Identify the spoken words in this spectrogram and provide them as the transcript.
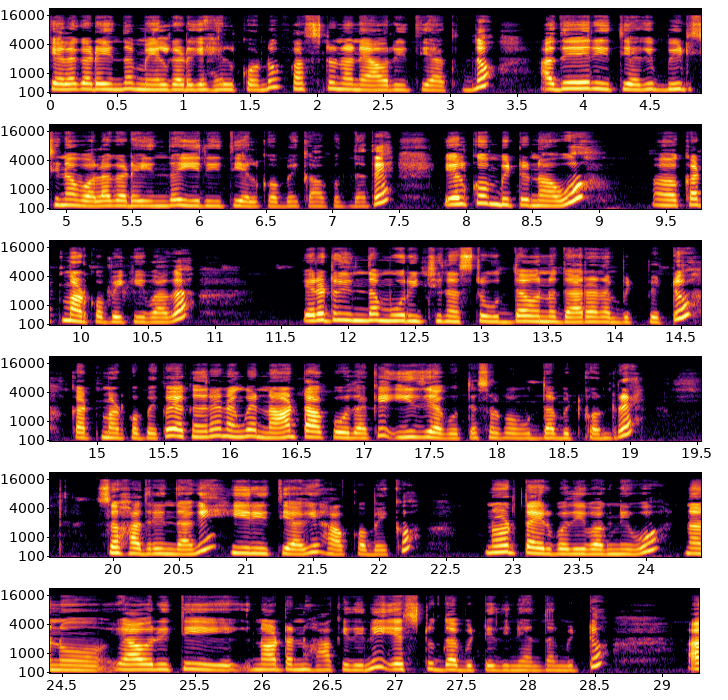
ಕೆಳಗಡೆಯಿಂದ ಮೇಲ್ಗಡೆಗೆ ಹೇಳ್ಕೊಂಡು ಫಸ್ಟ್ ನಾನು ಯಾವ ರೀತಿ ಹಾಕಿದ್ನೋ ಅದೇ ರೀತಿಯಾಗಿ ಬೀಡ್ಸಿನ ಒಳಗಡೆಯಿಂದ ಈ ರೀತಿ ಎಲ್ಕೋಬೇಕಾಗುತ್ತದೆ ಎಲ್ಕೊಂಬಿಟ್ಟು ನಾವು ಕಟ್ ಮಾಡ್ಕೋಬೇಕು ಇವಾಗ. ಎರಡರಿಂದ ಮೂರು ಇಂಚಿನಷ್ಟು ಉದ್ದವನ್ನು ದಾರನ ಬಿಟ್ಬಿಟ್ಟು ಕಟ್ ಮಾಡ್ಕೋಬೇಕು. ಯಾಕಂದರೆ ನಮಗೆ ನಾಟ್ ಹಾಕುವುದಕ್ಕೆ ಈಸಿ ಆಗುತ್ತೆ ಸ್ವಲ್ಪ ಉದ್ದ ಬಿಟ್ಕೊಂಡ್ರೆ. ಸೊ, ಅದರಿಂದಾಗಿ ಈ ರೀತಿಯಾಗಿ ಹಾಕ್ಕೋಬೇಕು. ನೋಡ್ತಾ ಇರ್ಬೋದು ಇವಾಗ ನೀವು, ನಾನು ಯಾವ ರೀತಿ ನಾಟನ್ನು ಹಾಕಿದ್ದೀನಿ, ಎಷ್ಟು ಉದ್ದ ಬಿಟ್ಟಿದ್ದೀನಿ ಅಂತಂದ್ಬಿಟ್ಟು ಆ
